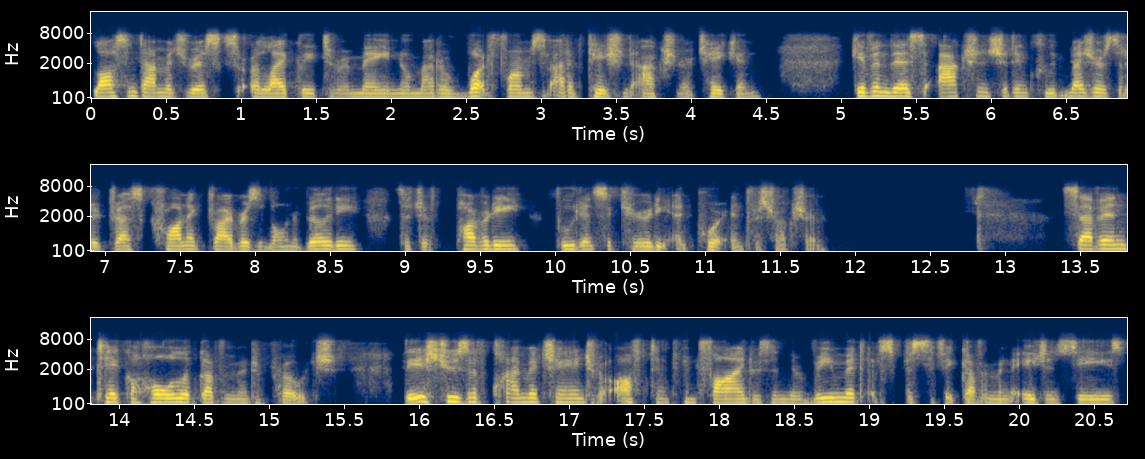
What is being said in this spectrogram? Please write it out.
loss and damage risks are likely to remain no matter what forms of adaptation action are taken. Given this, action should include measures that address chronic drivers of vulnerability, such as poverty, food insecurity, and poor infrastructure. Seven, take a whole of government approach. The issues of climate change are often confined within the remit of specific government agencies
